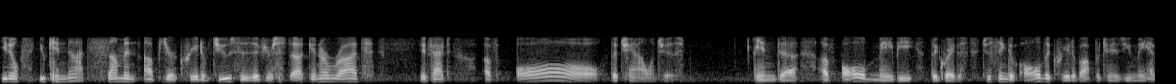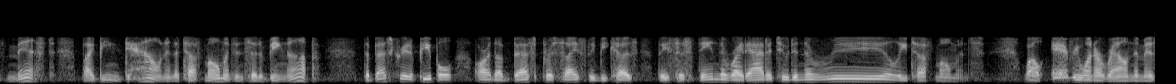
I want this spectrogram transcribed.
You know, you cannot summon up your creative juices if you're stuck in a rut. In fact, of all the challenges and uh, of all maybe the greatest just think of all the creative opportunities you may have missed by being down in the tough moments instead of being up. The best creative people are the best precisely because they sustain the right attitude in the really tough moments while everyone around them is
